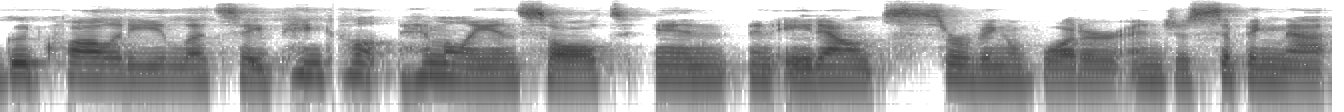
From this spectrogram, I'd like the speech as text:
good quality, let's say pink Himalayan salt in an eight ounce serving of water and just sipping that.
